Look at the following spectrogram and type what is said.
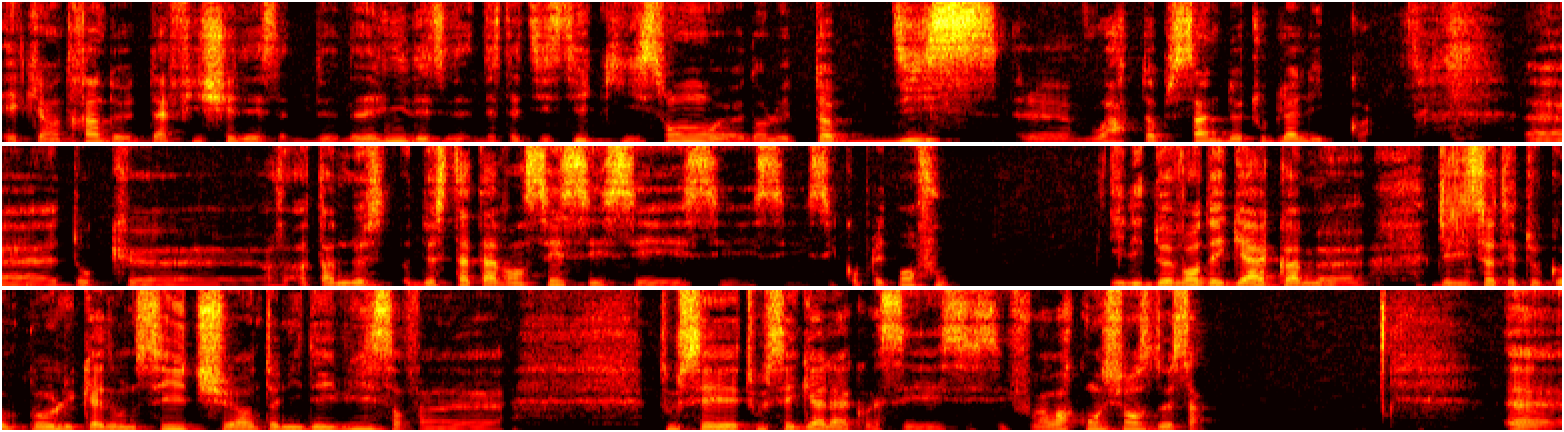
et qui est en train d'afficher des, de, des, des, statistiques qui sont euh, dans le top 10, euh, voire top 5 de toute la ligue. Euh, donc, en termes de, stats avancées, c'est, complètement fou. Il est devant des gars comme euh, Giannis Antetokounmpo, Luka Doncic, Anthony Davis, enfin, tous ces, tous ces gars-là. Il faut avoir conscience de ça. Euh,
